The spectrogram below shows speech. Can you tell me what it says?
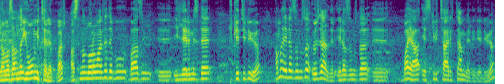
Ramazan'da yoğun bir talep var. Aslında normalde de bu bazı e, illerimizde tüketiliyor. Ama Elazığ'ımıza özeldir. Elazığ'ımızda e, bayağı eski bir tarihten beri geliyor.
